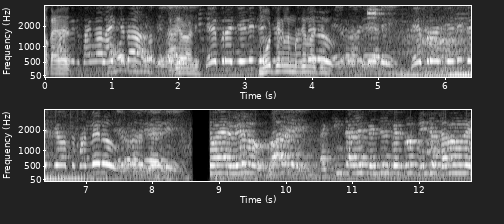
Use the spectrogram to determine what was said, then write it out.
ఒక కార్మిక సంఘాల ఐక్యత. చేయండి మూడు సెకండ్లు, మూడు సెకండ్లు వచ్చింది. చేయండి దేశవ్యాప్త సమ్మెను వేలు. తగ్గించాలి పెంచిన పెట్రోల్ డీజిల్ ధరలని.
